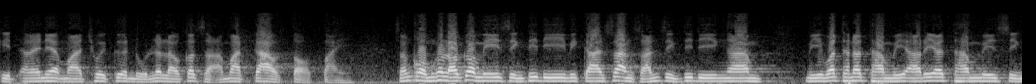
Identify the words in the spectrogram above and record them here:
กิจอะไรเนี่ยมาช่วยเกื้อหนุนแล้วเราก็สามารถก้าวต่อไป สังคมของเราก็มีสิ่งที่ดี มีการสร้างสรรค์สิ่งที่ดีงาม มีวัฒนธรรม มีอารยธรรม มีสิ่ง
